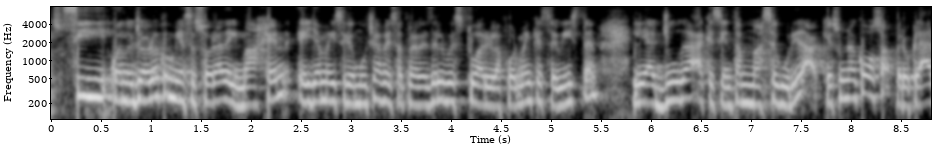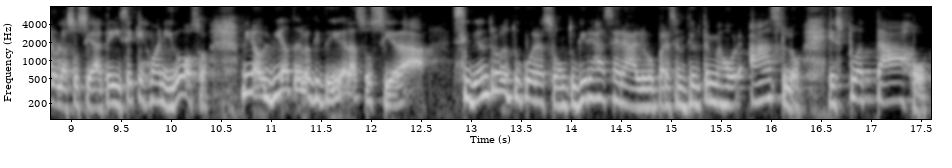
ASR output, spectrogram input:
Sí, cuando yo hablo con mi asesora de imagen, ella me dice que muchas veces a través del vestuario, la forma en que se visten, le ayuda a que sientan más seguridad, que es una cosa, pero claro, la sociedad te dice que es vanidoso. Mira, olvídate de lo que te diga la sociedad. Si dentro de tu corazón tú quieres hacer algo para sentirte mejor, hazlo. Es tu atajo.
